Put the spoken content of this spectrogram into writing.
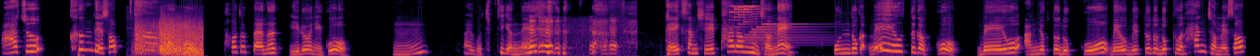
아주 큰 데서 팡 하고 터졌다는 이론이고 음, 아이고 칩 튀겼네. 138억 년 전에 온도가 매우 뜨겁고 매우 압력도 높고 매우 밀도도 높은 한 점에서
